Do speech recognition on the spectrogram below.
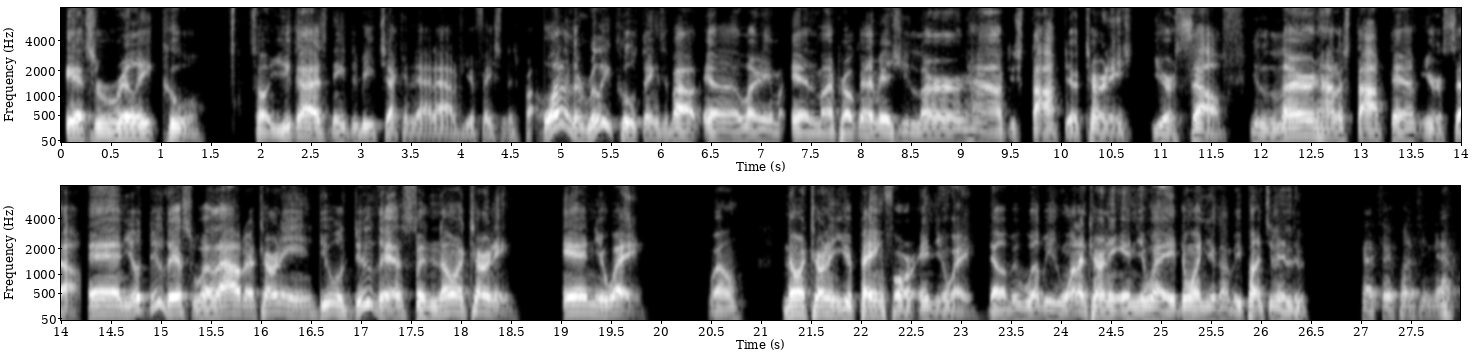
it's really cool. So you guys need to be checking that out if you're facing this problem. One of the really cool things about uh, learning in my program is you learn how to stop the attorneys yourself. You learn how to stop them yourself. And you'll do this without attorney. You will do this with no attorney in your way. Well, no attorney you're paying for in your way. There will be one attorney in your way, the one you're going to be punching into. Can I say punching now?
